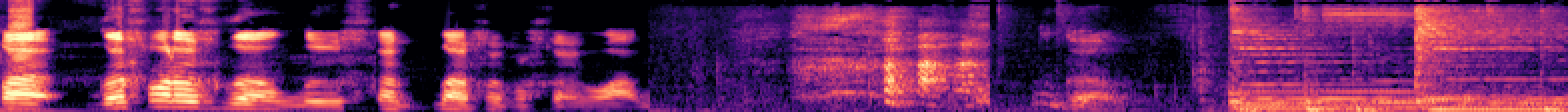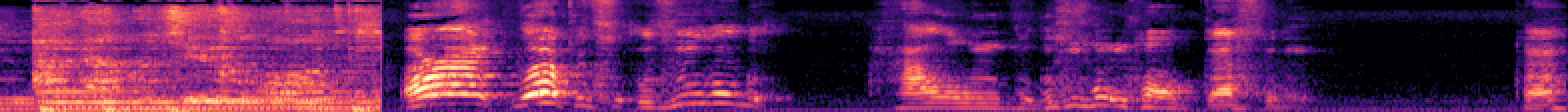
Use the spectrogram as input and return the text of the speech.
But this one is the least and most interesting one. Good. Alright, look, it's, it's even Halloween. This is what we call Destiny. Okay?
